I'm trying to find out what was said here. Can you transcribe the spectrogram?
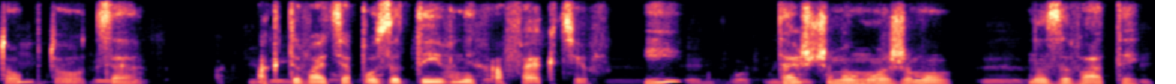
тобто це активація позитивних афектів, і те, що ми можемо називати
